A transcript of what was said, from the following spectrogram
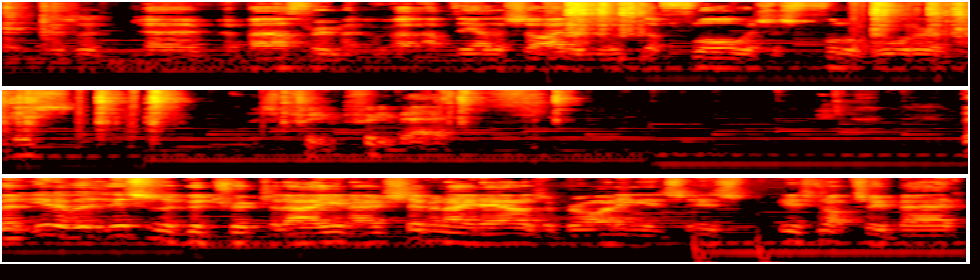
There's a, a, bathroom up the other side and the, the floor was just full of water and piss. It was pretty, pretty bad. But you know, this is a good trip today. You know, seven eight hours of riding is is is not too bad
